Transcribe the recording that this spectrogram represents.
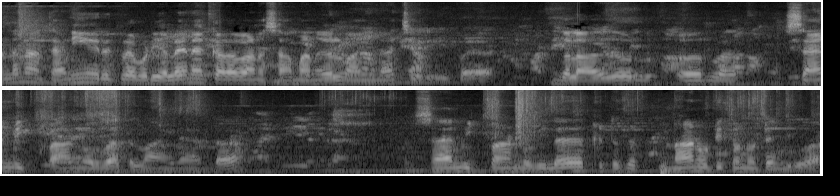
ஆனால் நான் தனியாக இருக்கிறபடியெல்லாம் எனக்கு அளவான சாமான்கள் வாங்கினா சரி. இப்போ முதலாவது ஒரு ஒரு சாண்ட்விச் பான் ஒரு ரூபாத்தில் வாங்கினேன்டா. சாண்ட்விச் பாண்ட விலை கிட்டத்தட்ட நானூற்றி தொண்ணூத்தஞ்சு ரூபா.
